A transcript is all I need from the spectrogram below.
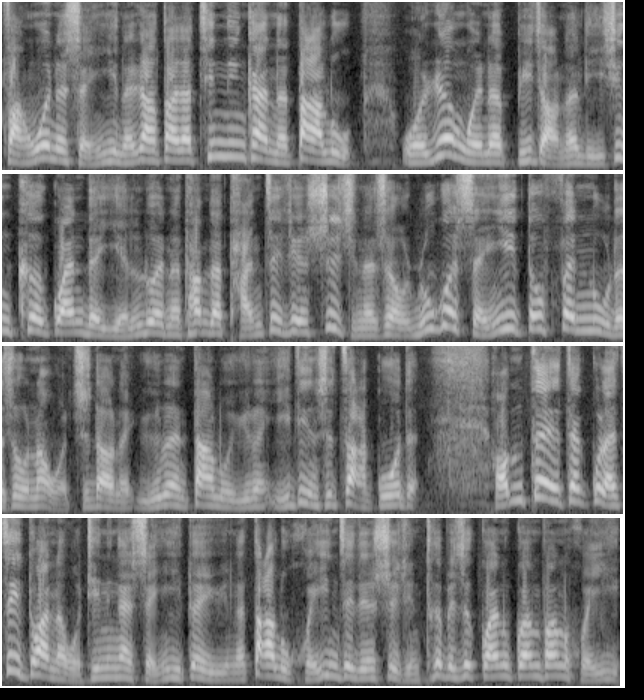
访问的审议呢，让大家听听看呢大陆，我认为呢比较呢理性客观的言论呢，他们在谈这件事情的时候，如果审议都愤怒的时候，那我知道呢舆论大陆舆论一定是炸锅的。好，我们再再过来这段呢，我听听看沈毅对于呢大陆回应这件事情，特别是官官方的回应，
